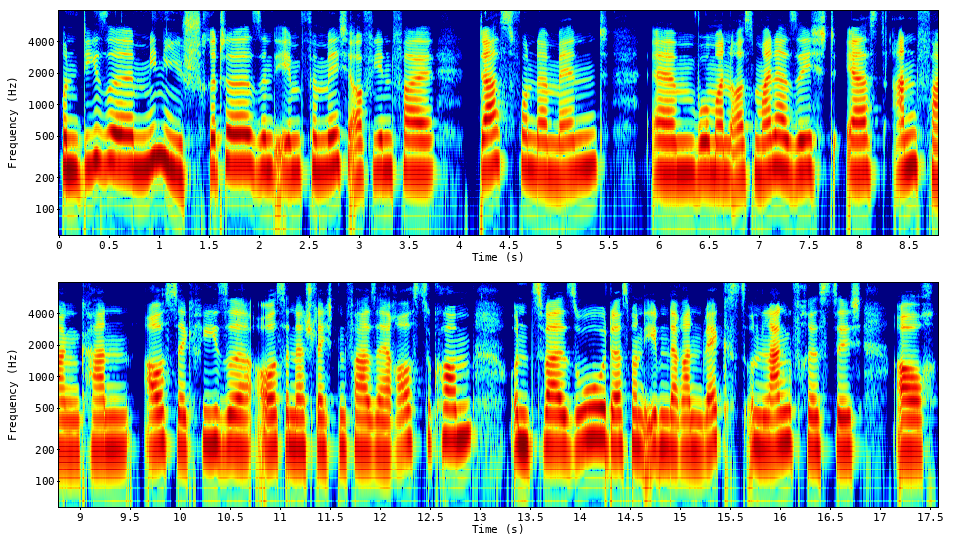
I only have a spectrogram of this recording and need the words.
Und diese Minischritte sind eben für mich auf jeden Fall das Fundament, ähm, wo man aus meiner Sicht erst anfangen kann, aus der Krise, aus einer schlechten Phase herauszukommen. Und zwar so, dass man eben daran wächst und langfristig auch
